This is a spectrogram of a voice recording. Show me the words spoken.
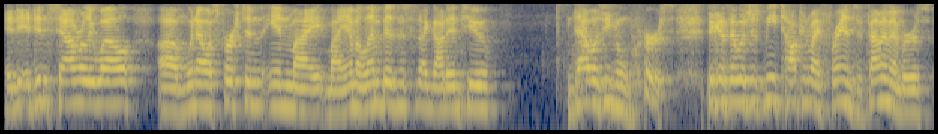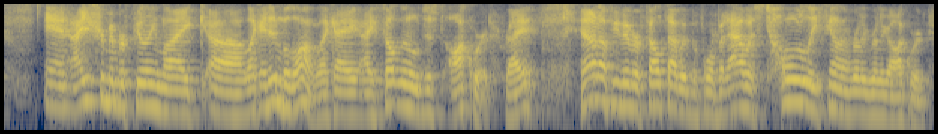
It, it didn't sound really well. Um, when I was first in, in my, my MLM business that I got into, that was even worse because it was just me talking to my friends and family members and I just remember feeling like uh, like I didn't belong, like I, I felt a little just awkward, right? And I don't know if you've ever felt that way before, but I was totally feeling really really awkward.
